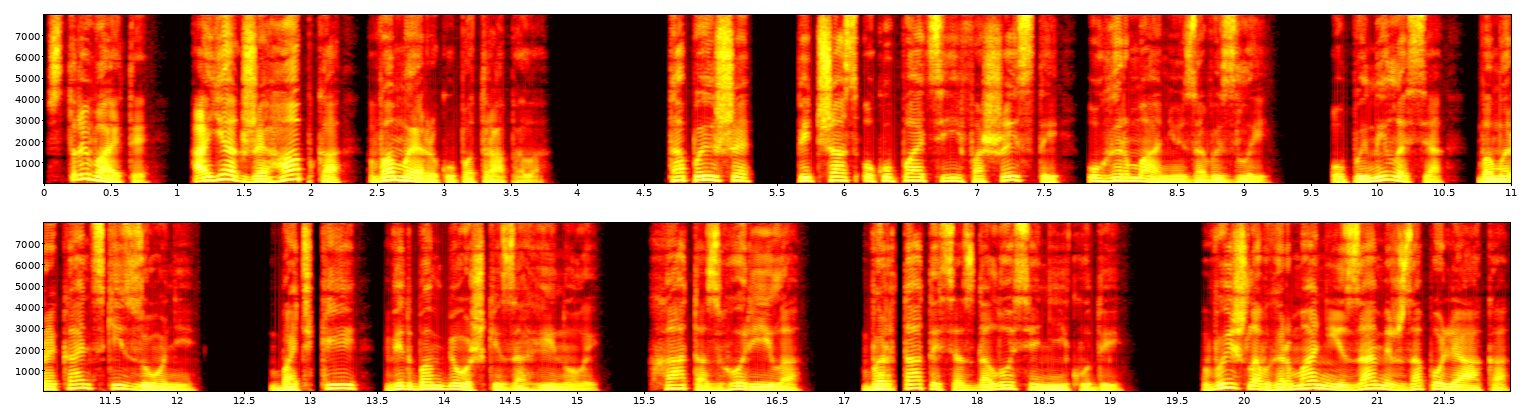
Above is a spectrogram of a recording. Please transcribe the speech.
Стривайте, а як же гапка в Америку потрапила? Та пише, під час окупації фашисти у Германію завезли. Опинилася в американській зоні. Батьки від бомбьошки загинули, хата згоріла, вертатися здалося нікуди. Вийшла в Германії заміж за поляка,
